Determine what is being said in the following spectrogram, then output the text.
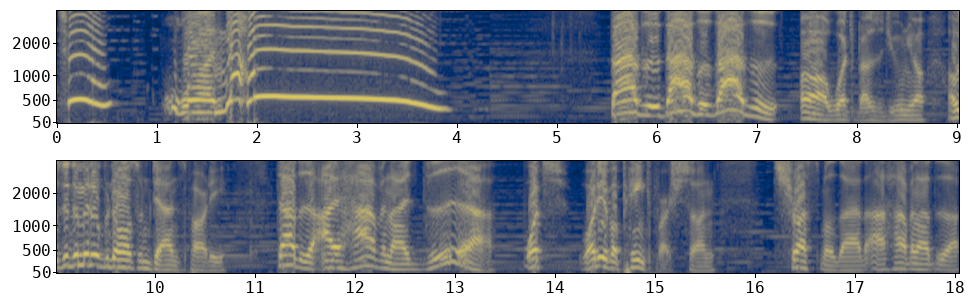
two, one. Yahoo! Daddy, daddy, daddy. Oh, what, Bowser Jr.? I was in the middle of an awesome dance party. Daddy, I have an idea. What? Why do you have a paintbrush, son? Trust me, Dad, I have an idea.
